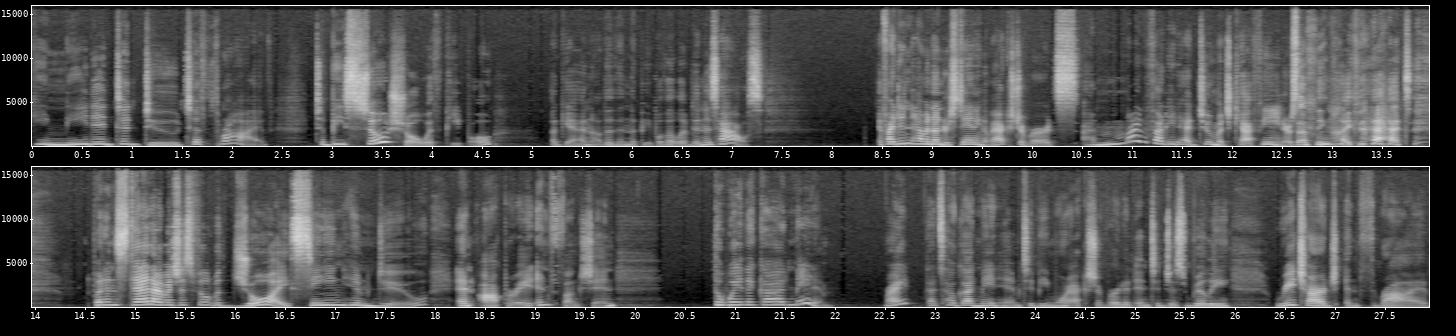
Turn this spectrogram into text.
he needed to do to thrive, to be social with people, again, other than the people that lived in his house. If I didn't have an understanding of extroverts, I might have thought he'd had too much caffeine or something like that. But instead, I was just filled with joy seeing him do and operate and function the way that God made him, right? That's how God made him to be more extroverted and to just really recharge and thrive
